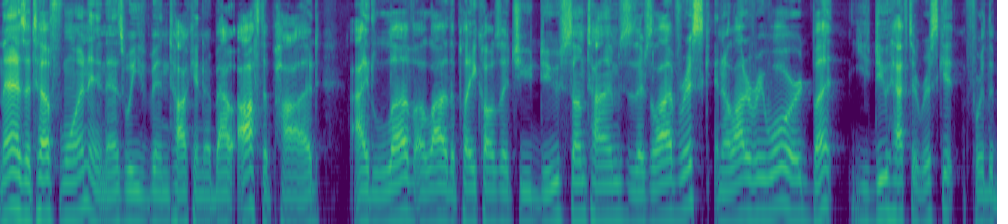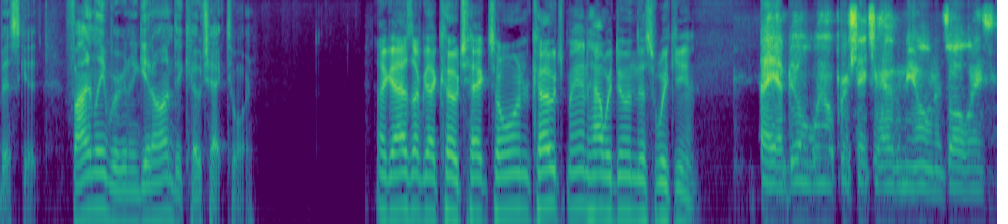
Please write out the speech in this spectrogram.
That is a tough one. And as we've been talking about off the pod, I love a lot of the play calls that you do. Sometimes there's a lot of risk and a lot of reward, but you do have to risk it for the biscuit. Finally, we're going to get on to Coach Hector. Hey guys, I've got Coach Hector. Coach, man, how we doing this weekend? Hey, I'm doing well. Appreciate you having me on as always.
